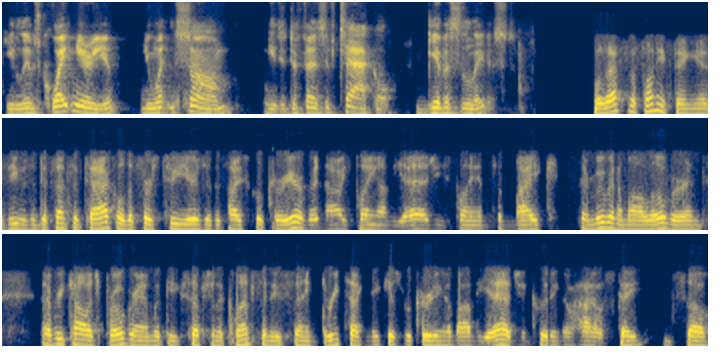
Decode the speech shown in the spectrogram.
He lives quite near you. You went and saw him. He's a defensive tackle. Give us the latest. Well, that's the funny thing is he was a defensive tackle the first two years of his high school career, but now he's playing on the edge. He's playing some Mike. They're moving him all over, and every college program, with the exception of Clemson, who's saying three technique, is recruiting him on the edge, including Ohio State. And so,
